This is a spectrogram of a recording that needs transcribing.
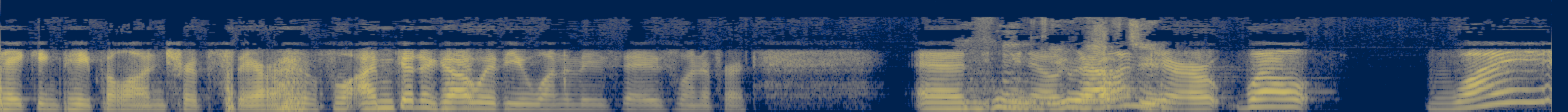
taking people on trips there. I'm going to go with you one of these days, Winifred. And you know, you, you wonder, to. well, why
